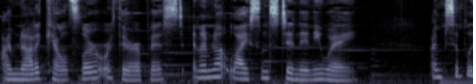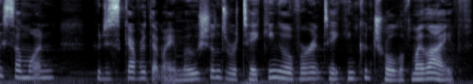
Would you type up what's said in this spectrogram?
I'm not a counselor or therapist, and I'm not licensed in any way. I'm simply someone who discovered that my emotions were taking over and taking control of my life.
